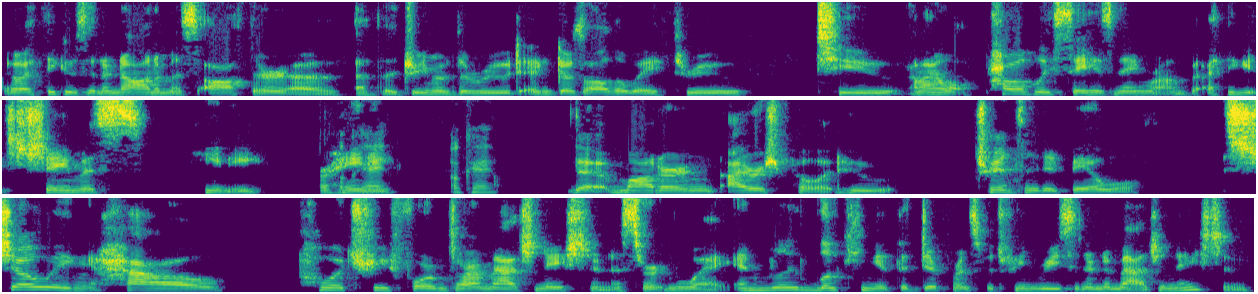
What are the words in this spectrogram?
you know, I think it was an anonymous author of, of The Dream of the Rood and goes all the way through to, and I will probably say his name wrong, but I think it's Seamus Heaney or Haney. Okay. okay. The modern Irish poet who translated Beowulf, showing how poetry forms our imagination in a certain way and really looking at the difference between reason and imagination.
